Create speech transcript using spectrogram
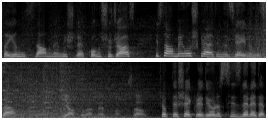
Sayın İslam Memiş'le konuşacağız. İslam Bey hoş geldiniz yayınımıza. İyi haftalar Meltem Hanım. Sağ olun. Çok teşekkür ediyoruz sizlere de.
